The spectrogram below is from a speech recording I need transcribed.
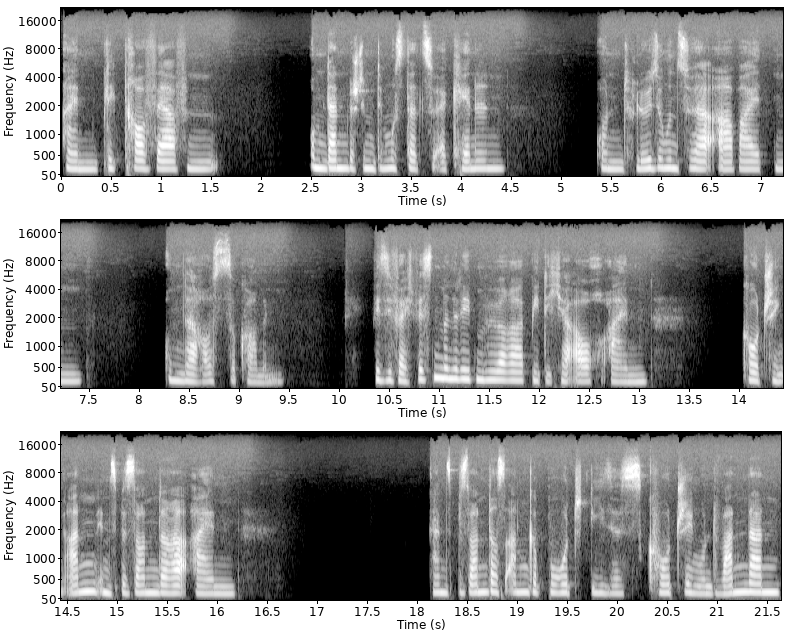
einen Blick drauf werfen, um dann bestimmte Muster zu erkennen und Lösungen zu erarbeiten, um da rauszukommen. Wie Sie vielleicht wissen, meine lieben Hörer, biete ich ja auch ein Coaching an, insbesondere ein ganz besonderes Angebot, dieses Coaching und Wandern,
